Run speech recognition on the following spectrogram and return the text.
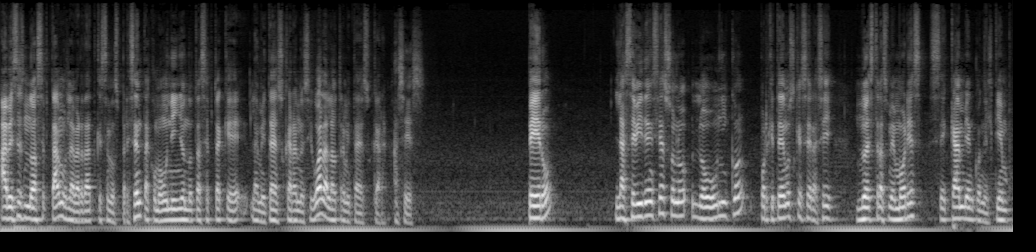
A veces no aceptamos la verdad que se nos presenta, como un niño no te acepta que la mitad de su cara no es igual a la otra mitad de su cara. Así es. Pero las evidencias son lo, único porque tenemos que ser así. Nuestras memorias se cambian con el tiempo.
